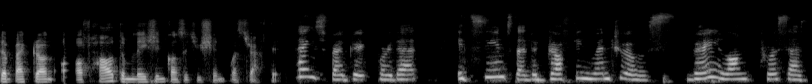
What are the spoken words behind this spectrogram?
the background of how the Malaysian constitution was drafted. Thanks, Frederick, for that. It seems that the drafting went through a very long process.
